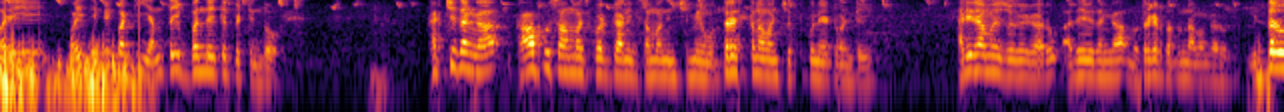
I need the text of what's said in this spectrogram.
మరి వైసీపీ పార్టీ ఎంత ఇబ్బంది అయితే పెట్టిందో ఖచ్చితంగా కాపు సామాజిక వర్గానికి సంబంధించి మేము ఉద్ధరిస్తున్నామని చెప్పుకునేటువంటి హరిరామయ్య జోగి గారు అదేవిధంగా ముద్రగడ్డ పద్మనాభం గారు ఇద్దరూ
